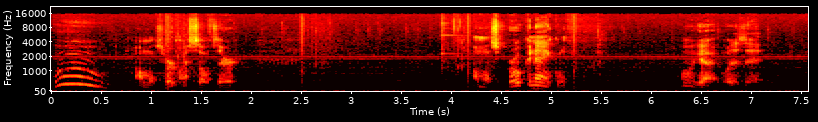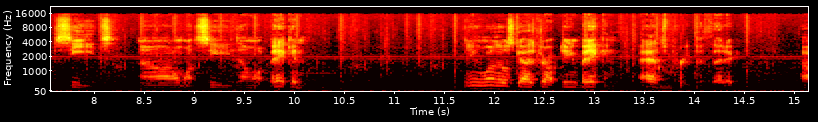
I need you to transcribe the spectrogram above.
Woo! Almost hurt myself there. Almost broke an ankle. What we got? What is that? Seeds. No, I don't want seeds. I want bacon. Even one of those guys dropped Dean bacon. That's pretty pathetic. Oh,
